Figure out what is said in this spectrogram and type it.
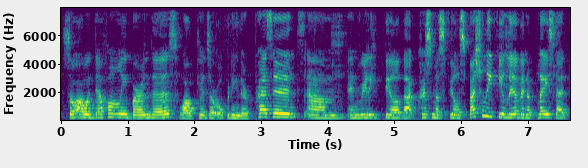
So I would definitely burn this while kids are opening their presents um, and really feel that Christmas feel, especially if you live in a place that,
